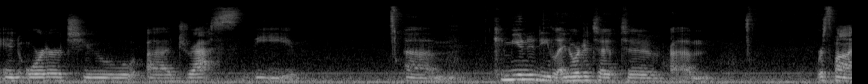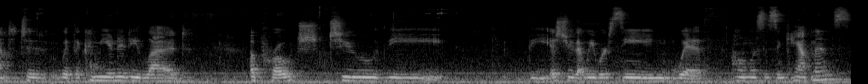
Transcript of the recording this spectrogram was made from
in order to address the um, community, in order to, to um, respond to, with a community-led approach to the, the issue that we were seeing with homelessness encampments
